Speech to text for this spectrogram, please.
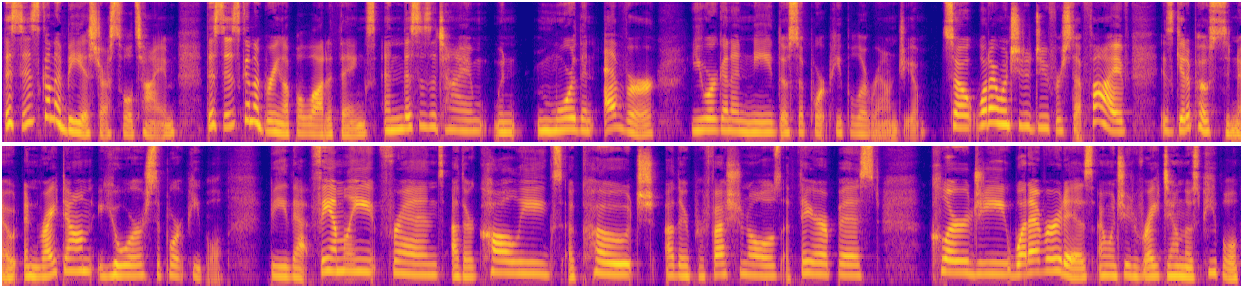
This is going to be a stressful time. This is going to bring up a lot of things. And this is a time when more than ever, you are going to need those support people around you. So, what I want you to do for step five is get a post it note and write down your support people be that family, friends, other colleagues, a coach, other professionals, a therapist clergy, whatever it is, I want you to write down those people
